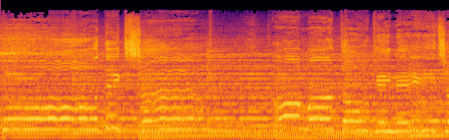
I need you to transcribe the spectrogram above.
过的相，多么妒忌你昨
